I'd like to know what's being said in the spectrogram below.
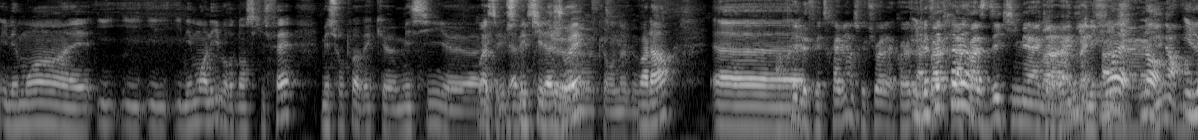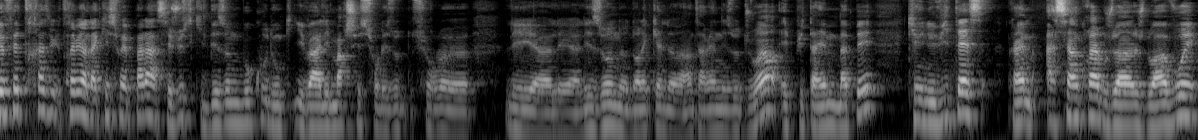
il est moins, il, il- il- est moins libre dans ce qu'il fait, mais surtout avec Messi, euh, Ouais, avec, qui il a que- joué. que Ronaldo. Voilà. Euh, Après, il le fait très bien parce que tu vois, la, Il la, le fait très la bien. passe D qu'il met à Ouais, Cavani, est magnifique. Ouais, euh, non, énorme. il le fait très, très bien. La question n'est pas là. C'est juste qu'il dézone beaucoup, donc il va aller marcher sur les autres, sur le, les, euh, les, les zones dans lesquelles euh, interviennent les autres joueurs. Et puis tu as Mbappé qui a une vitesse quand même assez incroyable, je dois, je dois avouer.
